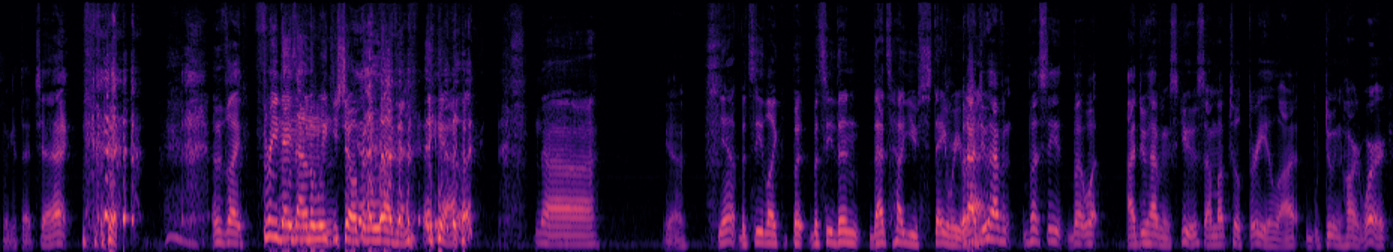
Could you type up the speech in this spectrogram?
gonna get that check and it's like Three days out of the week, you show up at eleven. yeah, like, nah yeah yeah. But see, like, but but see, then that's how you stay where you're but at. I do have an but see but what I do have an excuse I'm up till three a lot doing hard work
